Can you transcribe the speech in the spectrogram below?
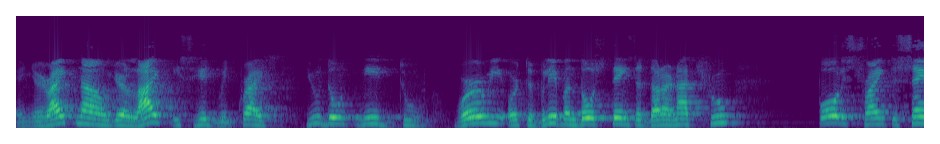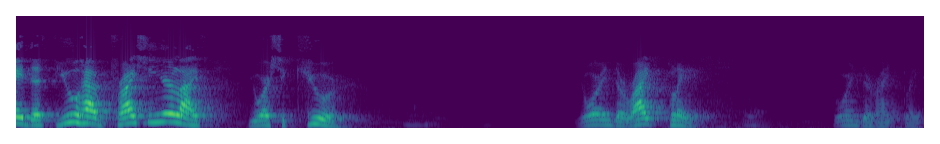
and you're right now your life is hid with Christ, you don't need to worry or to believe on those things that that are not true. Paul is trying to say that if you have Christ in your life, you are secure. You are in the right place. You are in the right place.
